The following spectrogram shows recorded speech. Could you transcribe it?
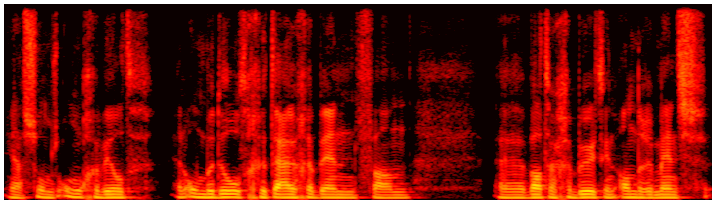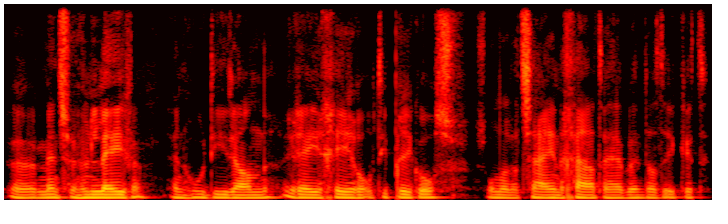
ja, soms ongewild en onbedoeld getuige ben van uh, wat er gebeurt in andere mens, uh, mensen hun leven en hoe die dan reageren op die prikkels, zonder dat zij in de gaten hebben dat ik het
